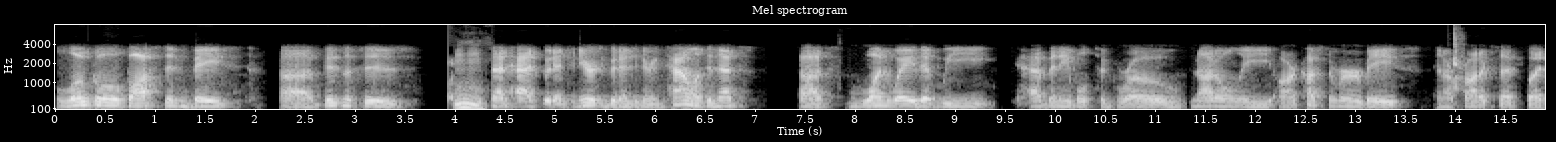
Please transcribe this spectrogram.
local Boston based uh, businesses mm. that had good engineers and good engineering talent. And that's uh, one way that we have been able to grow not only our customer base and our product set, but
